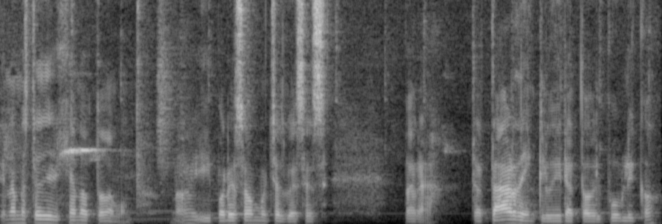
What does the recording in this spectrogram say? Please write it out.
sino me estoy dirigiendo a todo el mundo, ¿no? Y por eso muchas veces para tratar de incluir a todo el público,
